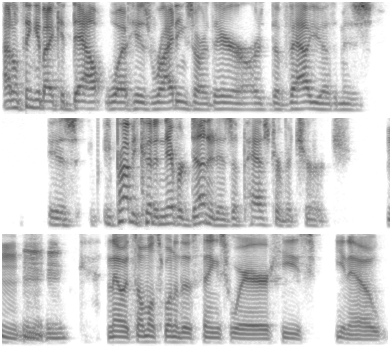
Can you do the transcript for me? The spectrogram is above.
I don't think anybody could doubt what His writings are there or the value of them is. Is he probably could have never done it as a pastor of a church. Mm-hmm. mm-hmm. No, it's almost one of those things where he's, you know,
